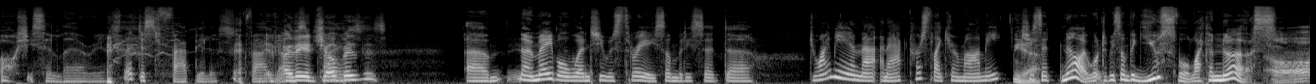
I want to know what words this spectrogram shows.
Oh, she's hilarious. They're just fabulous. Fabulous. Are they in show business? Um, no, Mabel, when she was three, somebody said, uh, Do you want to be an, an actress like your mommy? And Yeah. she said, No, I want to be something useful like a nurse. Oh.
